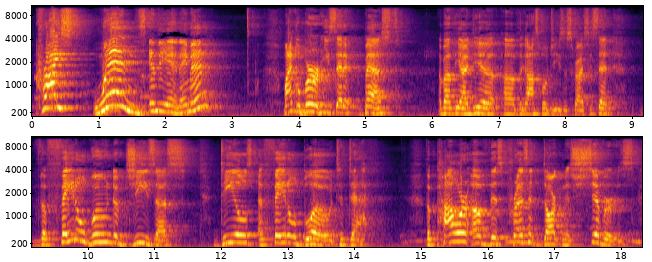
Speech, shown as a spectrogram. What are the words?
Christ wins in the end. Amen? Michael Bird, he said it best about the idea of the gospel of Jesus Christ. He said, The fatal wound of Jesus deals a fatal blow to death. The power of this present darkness shivers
